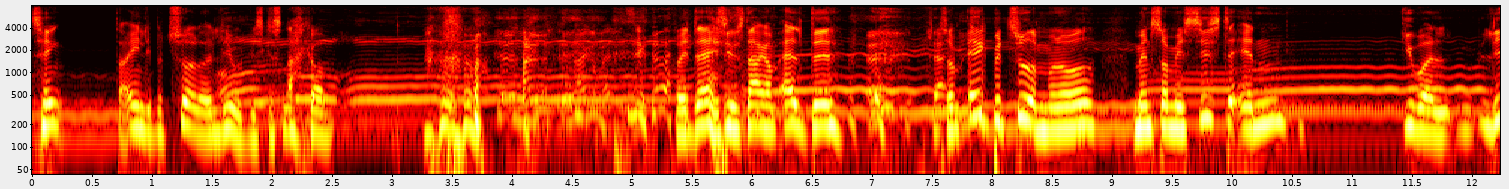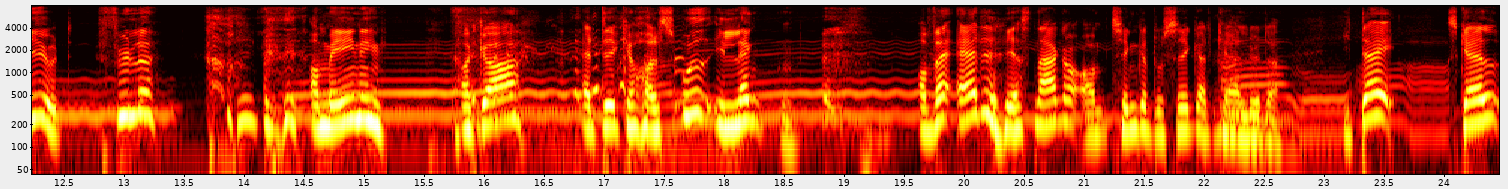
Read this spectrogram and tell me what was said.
ting, der egentlig betyder noget i livet, vi skal snakke om. For i dag skal vi snakke om alt det, som ikke betyder noget, men som i sidste ende giver livet fylde og mening og gøre, at det kan holdes ud i længden. Og hvad er det, jeg snakker om, tænker du sikkert, kære lytter. I dag skal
